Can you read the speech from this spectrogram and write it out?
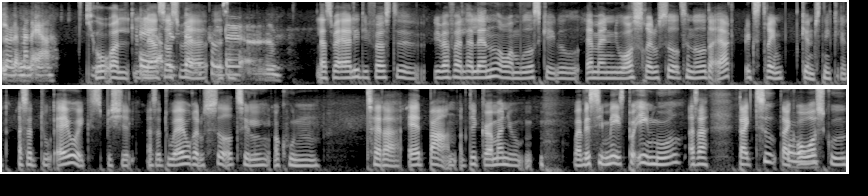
Eller hvordan man er. Jo, og lad os Øh, og også være... Altså, det, øh, lad os være ærlige, de første, i hvert fald halvandet år af moderskabet, er man jo også reduceret til noget, der er ekstremt gennemsnitligt. Altså, du er jo ikke speciel. Altså, du er jo reduceret til at kunne tage dig af et barn, og det gør man jo, hvad jeg vil sige, mest på en måde. Altså, der er ikke tid, der er ikke overskud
